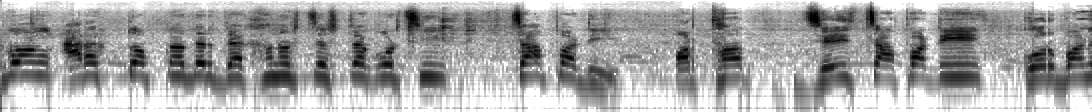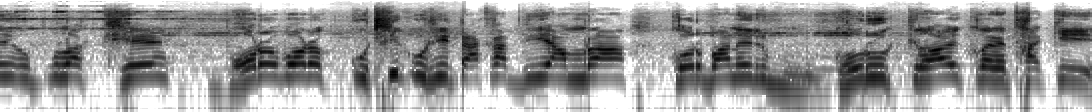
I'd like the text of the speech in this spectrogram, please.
এবং আরেকটু আপনাদের দেখানোর চেষ্টা করছি চাপাটি অর্থাৎ যেই চাপাটি কোরবানির উপলক্ষে বড় বড় কোটি কোটি টাকা দিয়ে আমরা কোরবানির গরু ক্রয় করে থাকি,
